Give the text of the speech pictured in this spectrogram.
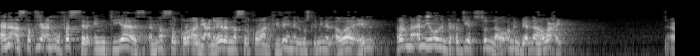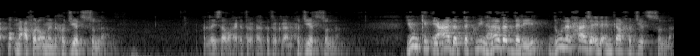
أنا أستطيع أن أفسر امتياز النص القرآني عن غير النص القرآني في ذهن المسلمين الأوائل رغم أني أؤمن بحجية السنة وأؤمن بأنها وحي. عفوا أؤمن بحجية السنة. ليس وحي اترك الآن. حجية السنة. يمكن إعادة تكوين هذا الدليل دون الحاجة إلى إنكار حجية السنة.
